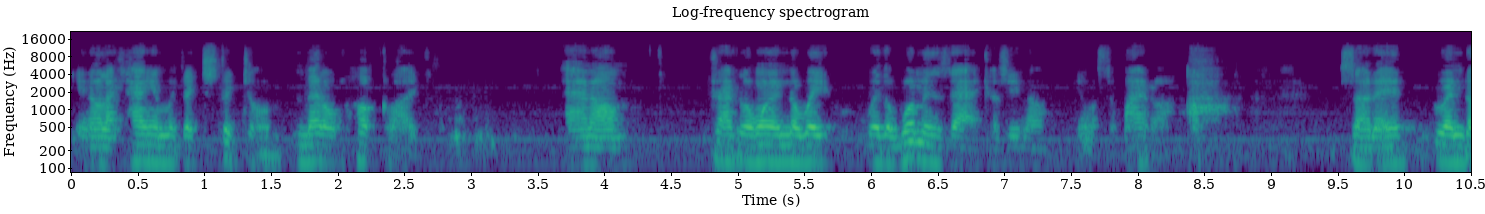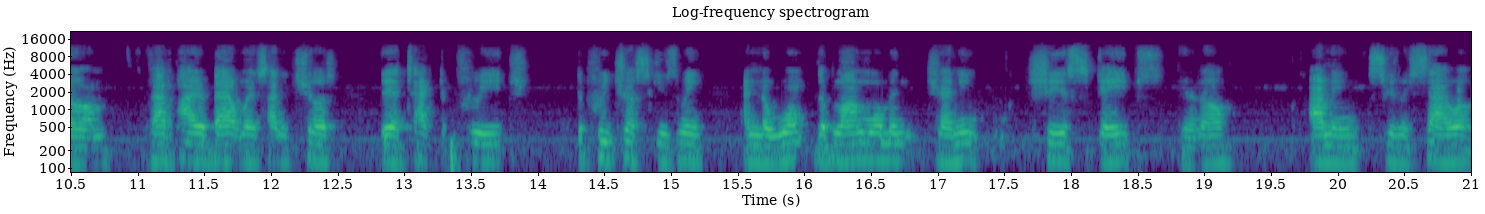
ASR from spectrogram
You know, like hanging him like straight to a metal hook like. And um Dracula wanted to know where, where the woman's at, because you know, he wants to bite her. Ah. So they when the um, vampire bat went inside the church, they attacked the preach the preacher, excuse me, and the the blonde woman, Jenny, she escapes, you know. I mean, excuse me, Sarah.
